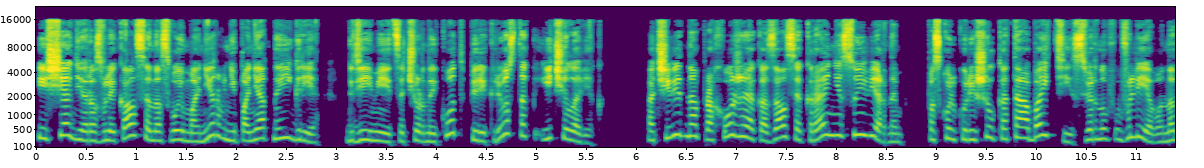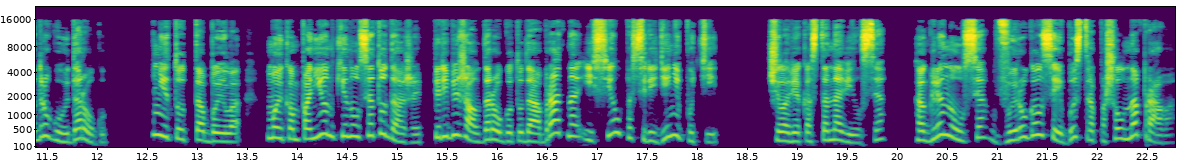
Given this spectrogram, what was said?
Ищадие развлекался на свой манер в непонятной игре, где имеется черный кот, перекресток и человек. Очевидно, прохожий оказался крайне суеверным, поскольку решил кота обойти, свернув влево на другую дорогу. Не тут-то было. Мой компаньон кинулся туда же, перебежал дорогу туда-обратно и сел посередине пути. Человек остановился, оглянулся, выругался и быстро пошел направо.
